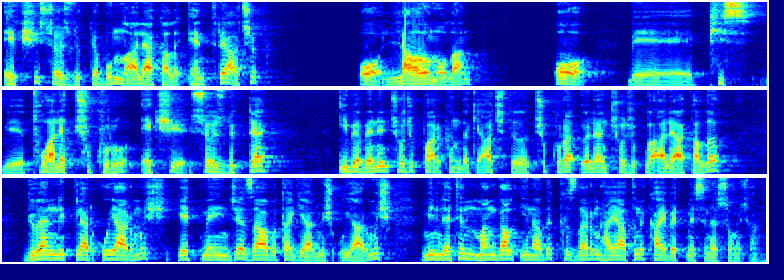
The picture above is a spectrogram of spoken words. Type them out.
ekşi sözlükte bununla alakalı entre açıp o lağım olan, o e, pis e, tuvalet çukuru ekşi sözlükte İBB'nin çocuk parkındaki açtığı çukura ölen çocukla alakalı güvenlikler uyarmış, yetmeyince zabıta gelmiş uyarmış. Milletin mangal inadı kızların hayatını kaybetmesine sonuçlanmış.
